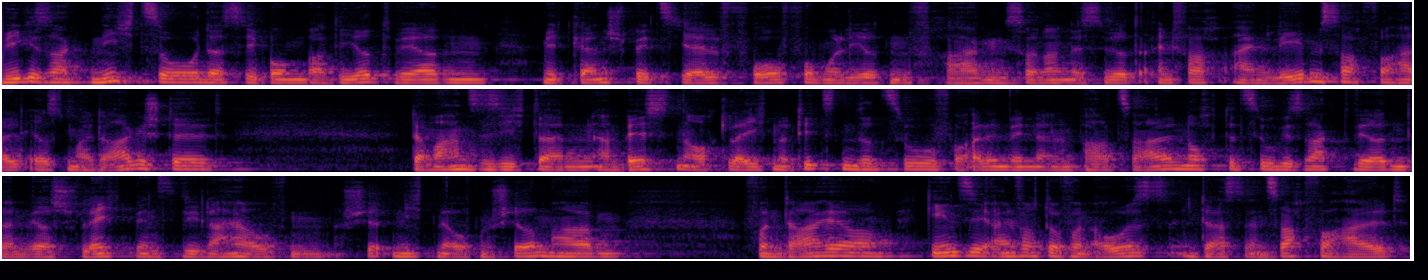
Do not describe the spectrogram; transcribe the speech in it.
wie gesagt, nicht so, dass sie bombardiert werden mit ganz speziell vorformulierten Fragen, sondern es wird einfach ein Lebenssachverhalt erstmal dargestellt. Da machen Sie sich dann am besten auch gleich Notizen dazu, vor allem wenn dann ein paar Zahlen noch dazu gesagt werden, dann wäre es schlecht, wenn Sie die nachher nicht mehr auf dem Schirm haben. Von daher gehen Sie einfach davon aus, dass ein Sachverhalt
